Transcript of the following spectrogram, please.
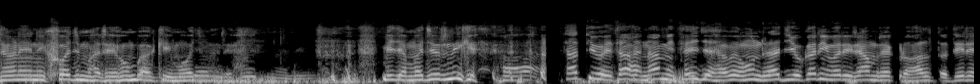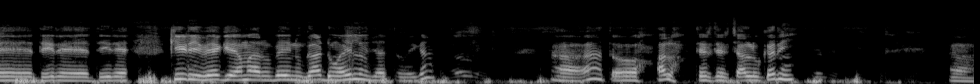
ધણીની ખોજમાં રહેવું બાકી મોજમાં રહેવું. બીજા મજૂર નહીં કે? થતી હોય થાય નામી થઈ જાય. હવે હું રાજીઓ કરી વરી રામ રેકડો હાલતો ધીરે ધીરે ધીરે. કીડી વેગે અમારું બેયનું ગાડું હાલ્યું જતું હોય કા? હા હા તો હાલો ધીરે ધીરે ચાલુ કરી. હા.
